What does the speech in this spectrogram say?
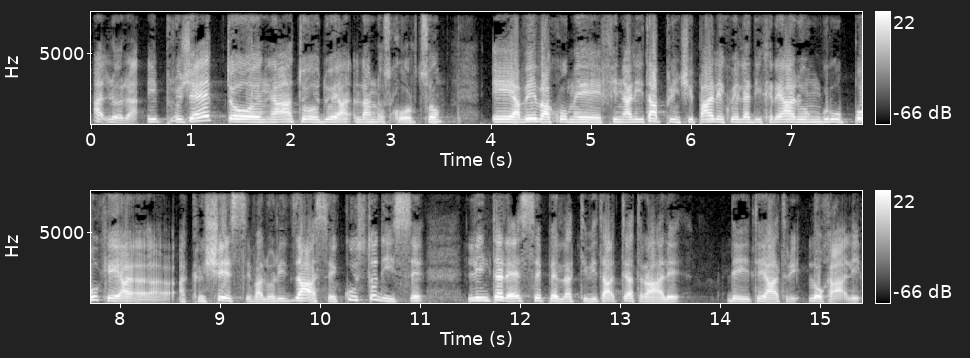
Allora, il progetto è nato l'anno scorso e aveva come finalità principale quella di creare un gruppo che accrescesse, valorizzasse e custodisse l'interesse per l'attività teatrale dei teatri locali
